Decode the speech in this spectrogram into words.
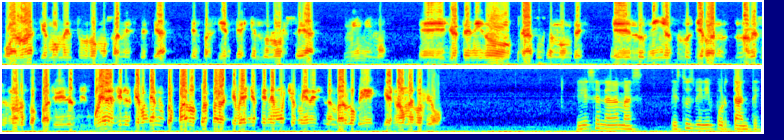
o a la hora que en momentos vamos a anestesiar el paciente el dolor sea mínimo. Eh, yo he tenido casos en donde eh, los niños los llevan a veces no los papás y dicen voy a decirles que vengan mi papá doctor para que vean yo tenía mucho miedo y que no me dolió. Fíjese nada más que esto es bien importante.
